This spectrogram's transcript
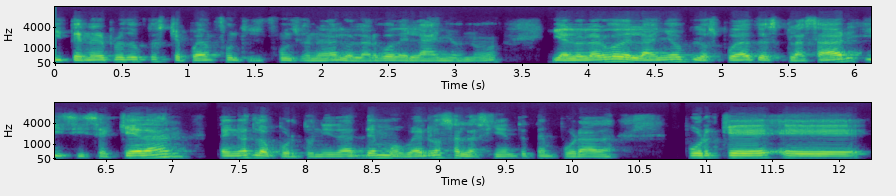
y tener productos que puedan fun funcionar a lo largo del año, ¿no? Y a lo largo del año los puedas desplazar y si se quedan, tengas la oportunidad de moverlos a la siguiente temporada. Porque eh,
